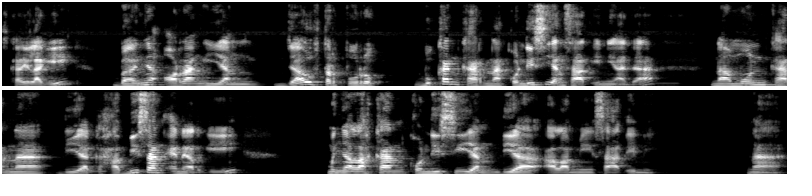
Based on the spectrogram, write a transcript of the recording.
Sekali lagi, banyak orang yang jauh terpuruk bukan karena kondisi yang saat ini ada, namun karena dia kehabisan energi menyalahkan kondisi yang dia alami saat ini. Nah,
